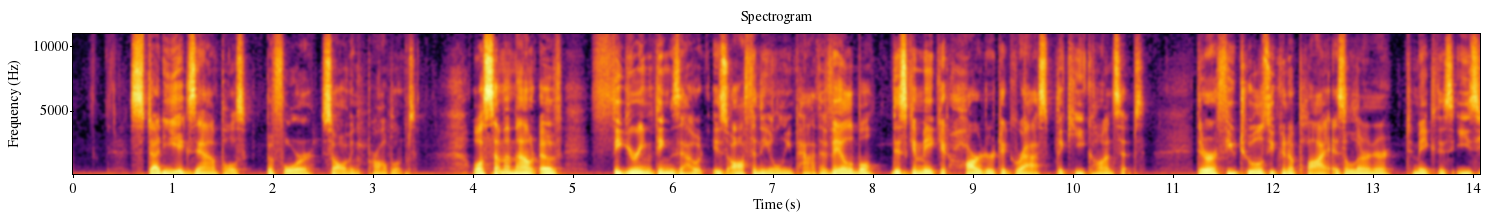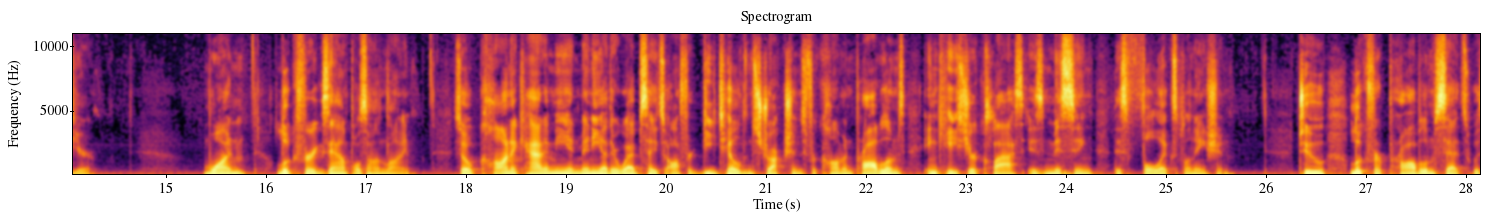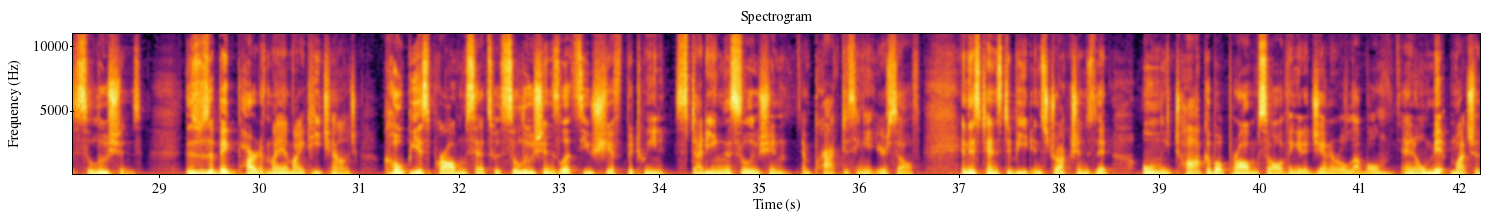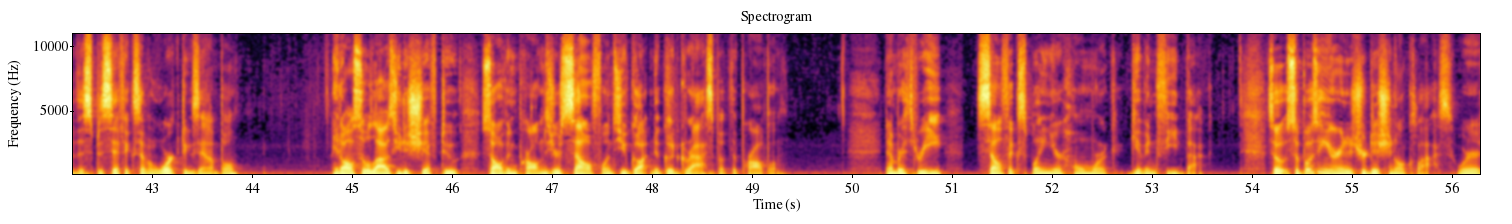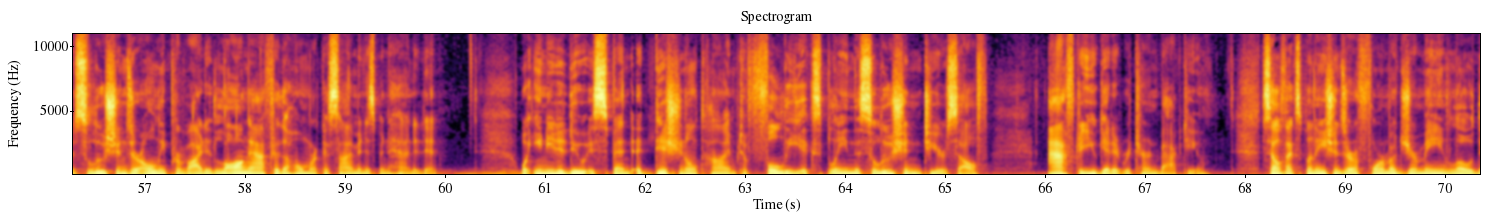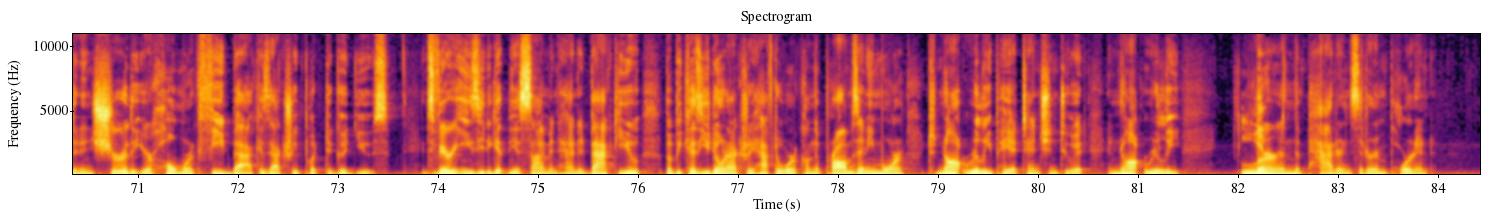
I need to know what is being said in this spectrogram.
Study examples before solving problems. While some amount of figuring things out is often the only path available, this can make it harder to grasp the key concepts. There are a few tools you can apply as a learner to make this easier. One, look for examples online. So, Khan Academy and many other websites offer detailed instructions for common problems in case your class is missing this full explanation. Two, look for problem sets with solutions. This was a big part of my MIT challenge. Copious problem sets with solutions lets you shift between studying the solution and practicing it yourself. And this tends to beat instructions that only talk about problem solving at a general level and omit much of the specifics of a worked example. It also allows you to shift to solving problems yourself once you've gotten a good grasp of the problem. Number three, self explain your homework given feedback. So, supposing you're in a traditional class where solutions are only provided long after the homework assignment has been handed in. What you need to do is spend additional time to fully explain the solution to yourself after you get it returned back to you. Self explanations are a form of germane load that ensure that your homework feedback is actually put to good use. It's very easy to get the assignment handed back to you, but because you don't actually have to work on the problems anymore, to not really pay attention to it and not really learn the patterns that are important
